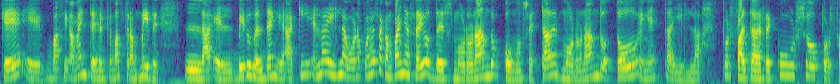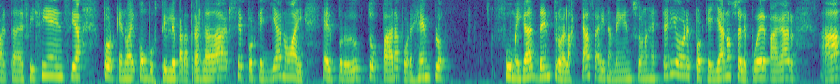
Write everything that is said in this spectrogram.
que eh, básicamente es el que más transmite el virus del dengue aquí en la isla, bueno, pues esa campaña se ha ido desmoronando como se está desmoronando todo en esta isla por falta de recursos, por falta de eficiencia, porque no hay combustible para trasladarse, porque ya no hay el producto para, por ejemplo, fumigar dentro de las casas y también en zonas exteriores, porque ya no se le puede pagar a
